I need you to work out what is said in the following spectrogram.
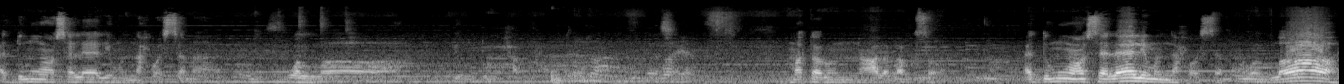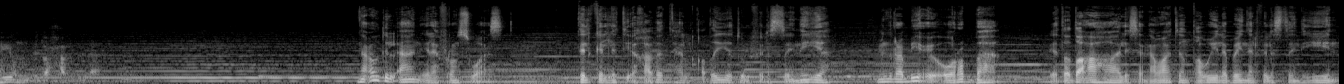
الدموع سلالم نحو السماء. والله يبدو الحق مطر على الأقصى. الدموع سلالم نحو السماء. والله ينبذ حبلا. نعود الآن إلى فرانسواز. تلك التي أخذتها القضية الفلسطينية من ربيع أوروبا لتضعها لسنوات طويلة بين الفلسطينيين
